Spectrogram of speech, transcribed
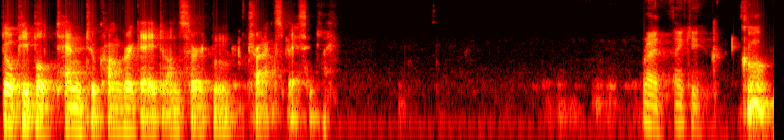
Though people tend to congregate on certain tracks, basically. Right, thank you. Cool.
